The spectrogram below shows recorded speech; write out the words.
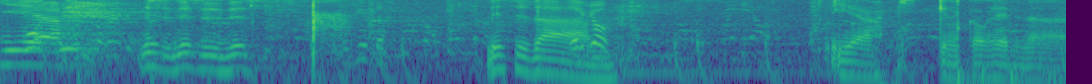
Yeah. This is this is this. This is um. Let it go. Yeah, I'm just gonna go ahead and uh.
